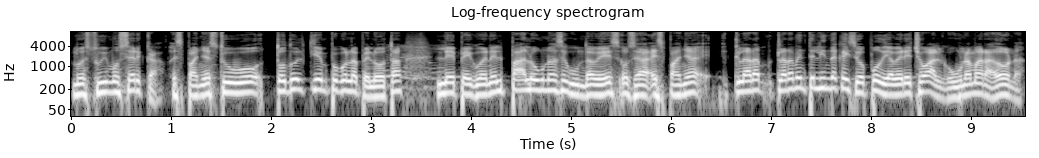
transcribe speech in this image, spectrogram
no estuvimos cerca. España estuvo todo el tiempo con la pelota, le pegó en el palo una segunda vez, o sea, España, clara- claramente Linda Caicedo podía haber hecho algo, una Maradona,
